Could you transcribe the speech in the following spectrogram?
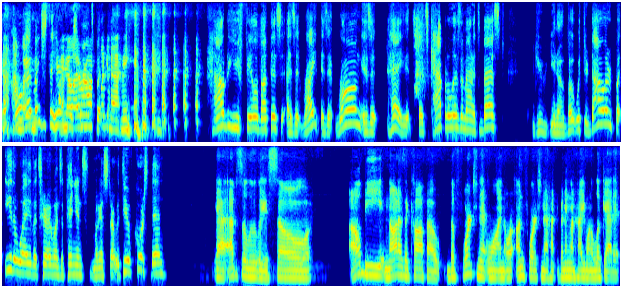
I'm, I'm anxious to hear I know your response, everyone's but looking at me. how do you feel about this? Is it right? Is it wrong? Is it hey, it's, it's capitalism at its best? You you know vote with your dollar, but either way, let's hear everyone's opinions. We're going to start with you, of course, Ben. yeah, absolutely. So I'll be not as a cop out, the fortunate one or unfortunate, depending on how you want to look at it,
